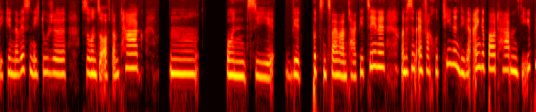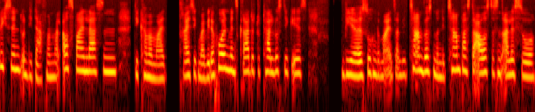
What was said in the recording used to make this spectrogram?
die Kinder wissen, ich dusche so und so oft am Tag mm, und sie, wir putzen zweimal am Tag die Zähne und es sind einfach Routinen, die wir eingebaut haben, die üblich sind und die darf man mal ausfallen lassen, die kann man mal 30 Mal wiederholen, wenn es gerade total lustig ist. Wir suchen gemeinsam die Zahnbürsten und die Zahnpasta aus. Das sind alles so,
